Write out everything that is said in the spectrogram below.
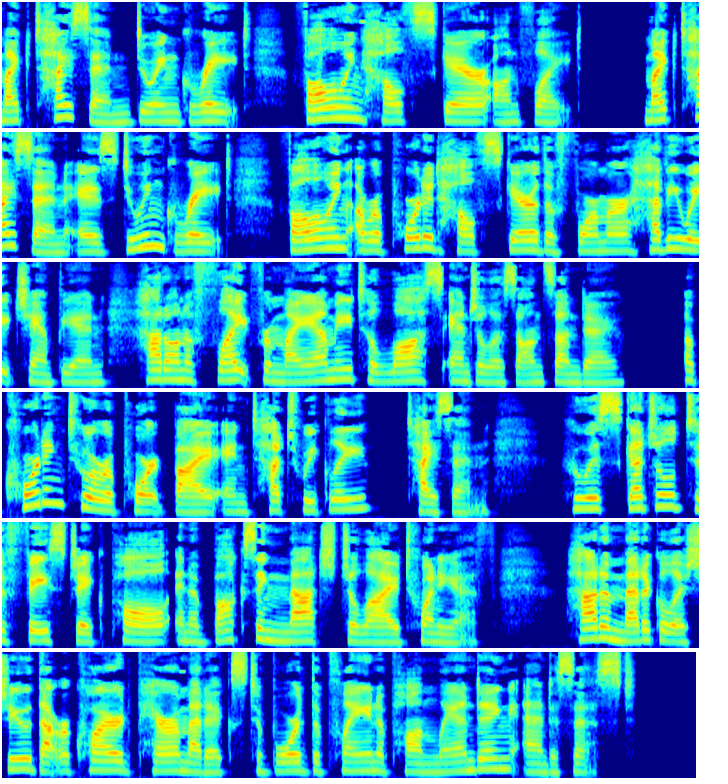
Mike Tyson doing great following health scare on flight. Mike Tyson is doing great following a reported health scare the former heavyweight champion had on a flight from Miami to Los Angeles on Sunday. According to a report by In Touch Weekly, Tyson, who is scheduled to face Jake Paul in a boxing match July 20th, had a medical issue that required paramedics to board the plane upon landing and assist.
